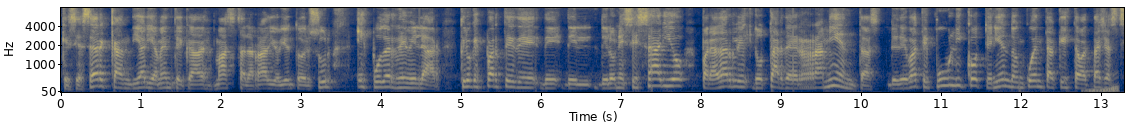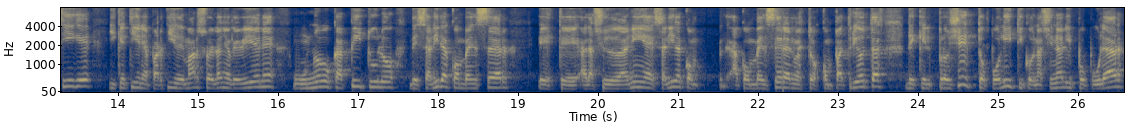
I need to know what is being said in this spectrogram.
que se acercan diariamente cada vez más a la radio Viento del Sur, es poder revelar. Creo que es parte de, lo necesario para darle, dotar de herramientas de debate público, teniendo en cuenta que esta batalla sigue y que tiene a partir de marzo del año que viene un nuevo capítulo de salir a convencer este, a la ciudadanía, de salir a, a convencer a nuestros compatriotas de que el proyecto político nacional y popular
